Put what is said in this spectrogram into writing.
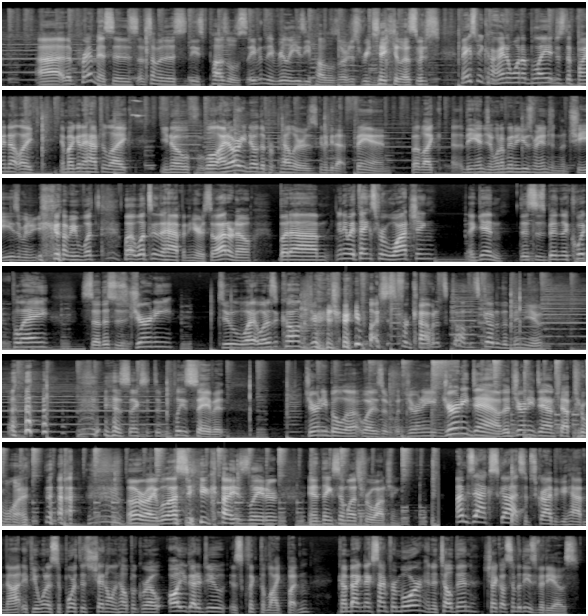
Uh, the premises of some of this, these puzzles, even the really easy puzzles, are just ridiculous, which makes me kind of want to play it just to find out, like, am I gonna have to, like, you know, well, I already know the propeller is gonna be that fan, but like uh, the engine, what I'm gonna use for engine, the cheese. I mean, I mean, what's what, what's gonna happen here? So I don't know. But um, anyway, thanks for watching. Again, this has been a quick play. So this is Journey to what what is it called? Journey. I just forgot what it's called. Let's go to the menu. yes, exit. To, please save it. Journey below. What is it? What journey? Journey down. The journey down, chapter one. All right. Well, I'll see you guys later, and thanks so much for watching. I'm Zack Scott. Subscribe if you have not. If you want to support this channel and help it grow, all you got to do is click the like button. Come back next time for more, and until then, check out some of these videos.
